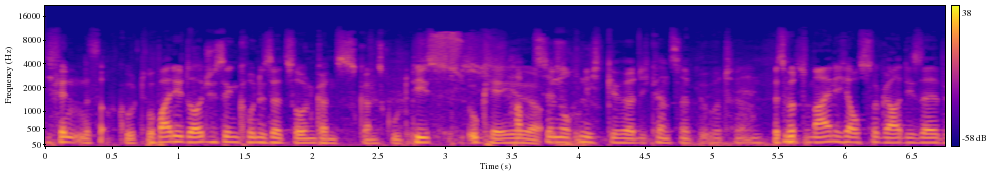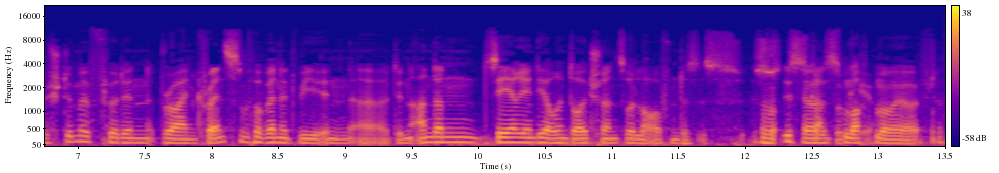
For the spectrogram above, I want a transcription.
die finden das auch gut. Wobei die deutsche Synchronisation ganz, ganz gut ist. Die ist okay. Ich habe ja. sie noch nicht gehört, ich kann es nicht beurteilen. Es wird, meine ich, auch sogar dieselbe Stimme für den Brian Cranston verwendet wie in äh, den anderen Serien, die auch in Deutschland so laufen. Das ist, ist, ist ja, ganz das okay. macht man ja öfter.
